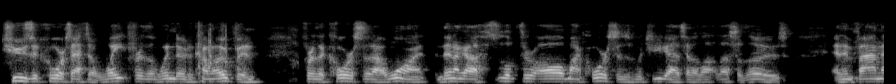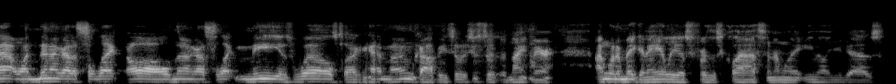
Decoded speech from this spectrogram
choose a course. I have to wait for the window to come open for the course that I want. And then I got to look through all my courses, which you guys have a lot less of those and then find that one. Then I got to select all. Then I got to select me as well, so I can have my own copy. So it's just a, nightmare. I'm going to make an alias for this class, and I'm going to email you guys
